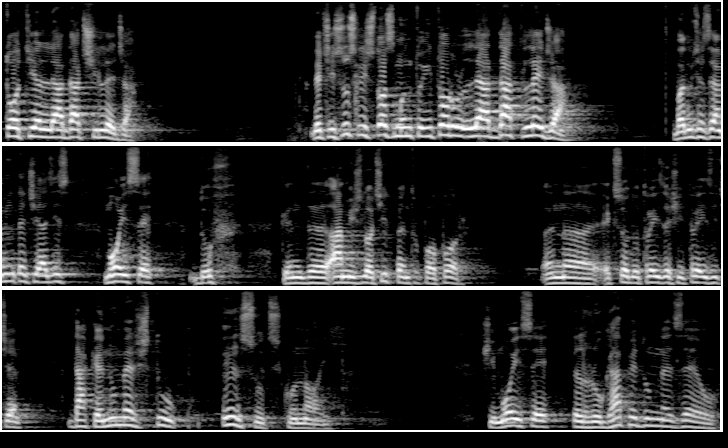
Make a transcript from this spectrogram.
tot el le-a dat și legea. Deci Iisus Hristos, Mântuitorul, le-a dat legea. Vă aduceți aminte ce a zis Moise când a mijlocit pentru popor? În uh, Exodul 33 zice, dacă nu mergi tu însuți cu noi. Și Moise îl ruga pe Dumnezeu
